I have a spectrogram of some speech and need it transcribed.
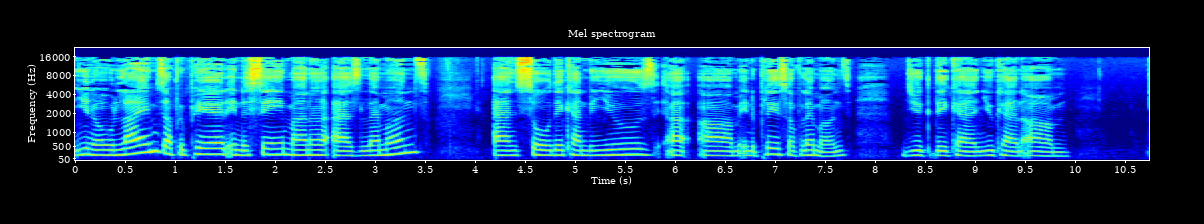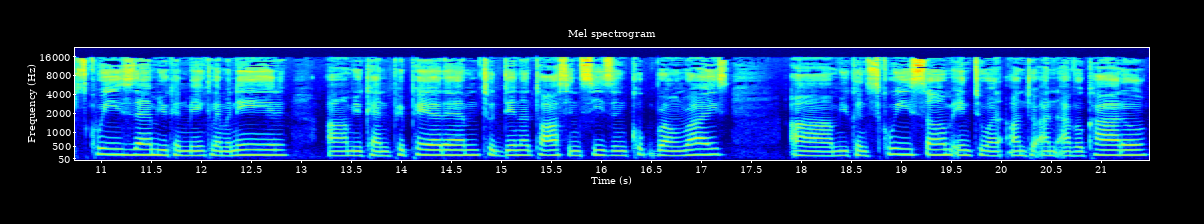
you know, limes are prepared in the same manner as lemons, and so they can be used uh, um, in the place of lemons. You they can you can um, squeeze them. You can make lemonade. Um, you can prepare them to dinner toss in seasoned cooked brown rice. Um, you can squeeze some into an onto an avocado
